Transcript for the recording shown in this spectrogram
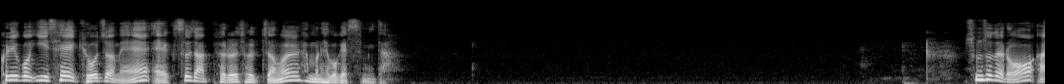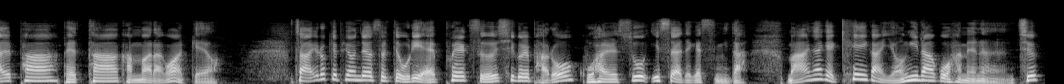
그리고 이 세 교점에 x좌표를 설정을 한번 해보겠습니다. 순서대로 알파, 베타, 감마라고 할게요. 자, 이렇게 표현되었을 때 우리 fx 식을 바로 구할 수 있어야 되겠습니다. 만약에 k가 0이라고 하면은 즉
